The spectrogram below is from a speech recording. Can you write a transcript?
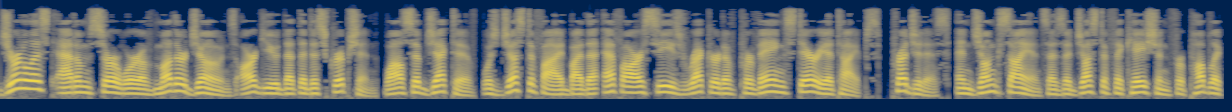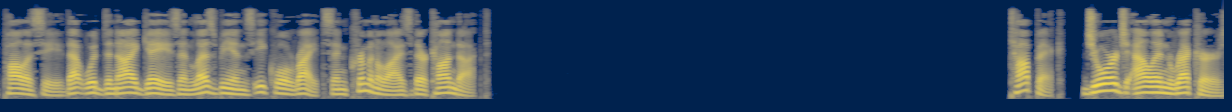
Journalist Adam Serwer of Mother Jones argued that the description, while subjective, was justified by the FRC's record of purveying stereotypes, prejudice, and junk science as a justification for public policy that would deny gays and lesbians equal rights and criminalize their conduct. Topic: George Allen Rekers.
